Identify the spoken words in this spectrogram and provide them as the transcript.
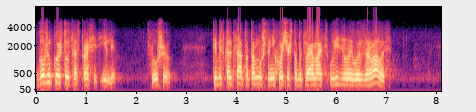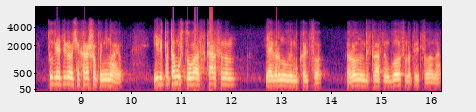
Должен кое-что у тебя спросить, Илли. Слушаю. Ты без кольца, потому что не хочешь, чтобы твоя мать увидела его и взорвалась? Тут я тебя очень хорошо понимаю. Или потому что у вас с Карсоном... Я вернула ему кольцо. Ровным бесстрастным голосом ответила она.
